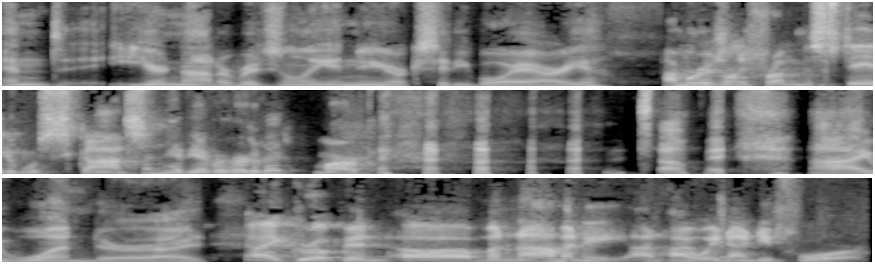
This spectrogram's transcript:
And you're not originally a New York City boy, are you? I'm originally from the state of Wisconsin. Have you ever heard of it, Mark? Tell me. I wonder. I I grew up in uh, Menomonie on Highway 94.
